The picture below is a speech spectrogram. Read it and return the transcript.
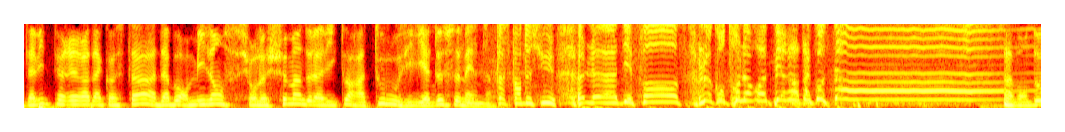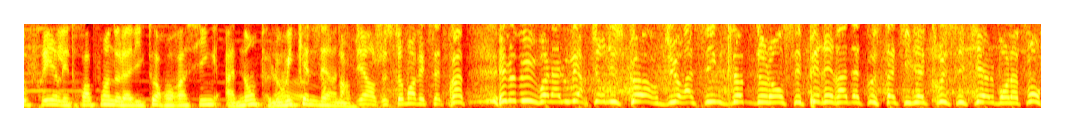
David Pereira d'Acosta a d'abord mis lance sur le chemin de la victoire à Toulouse il y a deux semaines. Passe par-dessus, la défense, le contrôleur Pereira d'Acosta Avant d'offrir les trois points de la victoire au Racing à Nantes le week-end Ça dernier. bien justement avec cette frappe. Et le but, voilà l'ouverture du score du Racing Club de Lens. C'est Pereira d'Acosta qui vient crucifier Alban Lafont.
